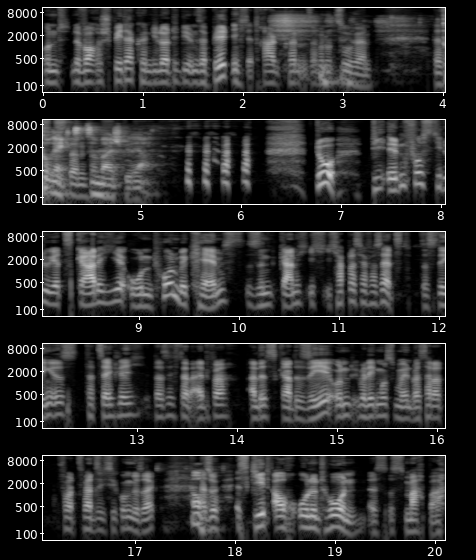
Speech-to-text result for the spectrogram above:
und eine Woche später können die Leute, die unser Bild nicht ertragen können, uns einfach nur zuhören. Das Korrekt, dann, zum Beispiel, ja. du, die Infos, die du jetzt gerade hier ohne Ton bekämst, sind gar nicht, ich, ich habe das ja versetzt. Das Ding ist tatsächlich, dass ich dann einfach alles gerade sehe und überlegen muss, Moment, was hat er vor 20 Sekunden gesagt? Oh. Also es geht auch ohne Ton. Es ist machbar.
